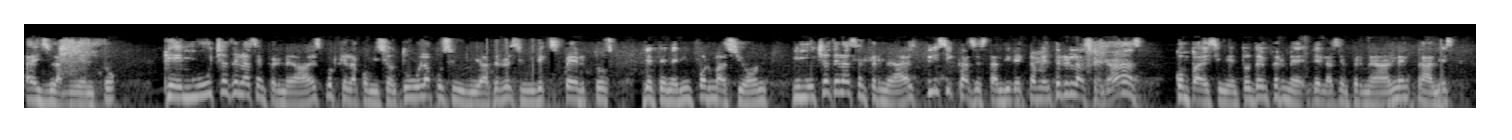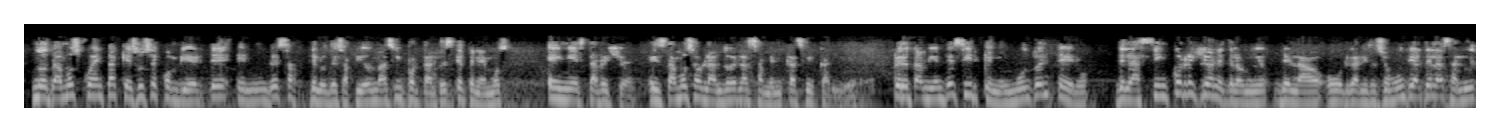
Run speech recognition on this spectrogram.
aislamiento, que muchas de las enfermedades, porque la comisión tuvo la posibilidad de recibir expertos, de tener información, y muchas de las enfermedades físicas están directamente relacionadas con padecimientos de, las enfermedades mentales, nos damos cuenta que eso se convierte en uno de los desafíos más importantes que tenemos en esta región. Estamos hablando de las Américas y el Caribe. Pero también decir que en el mundo entero, de las cinco regiones de la, Organización Mundial de la Salud,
